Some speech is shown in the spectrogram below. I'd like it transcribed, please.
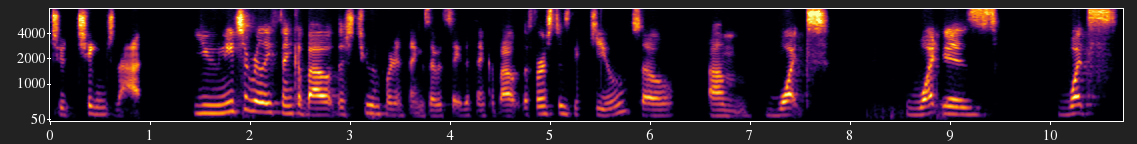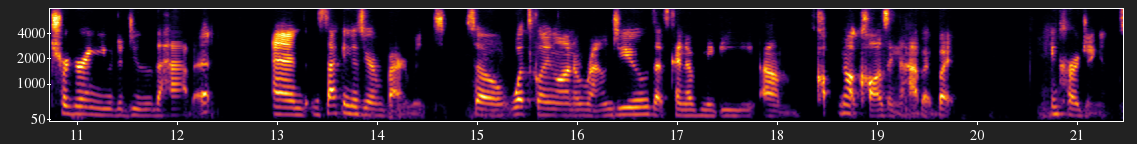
to change that you need to really think about there's two important things i would say to think about the first is the cue so um, what what is what's triggering you to do the habit and the second is your environment so what's going on around you that's kind of maybe um, ca- not causing the habit but encouraging it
